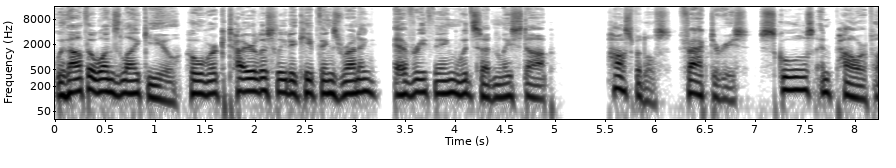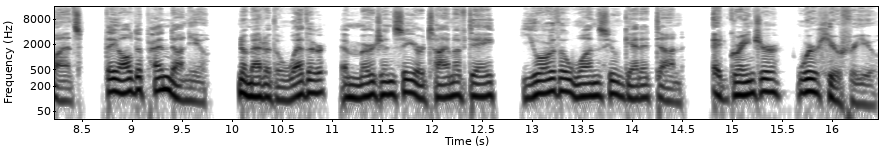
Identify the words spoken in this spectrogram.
Without the ones like you, who work tirelessly to keep things running, everything would suddenly stop. Hospitals, factories, schools, and power plants, they all depend on you. No matter the weather, emergency, or time of day, you're the ones who get it done. At Grainger, we're here for you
